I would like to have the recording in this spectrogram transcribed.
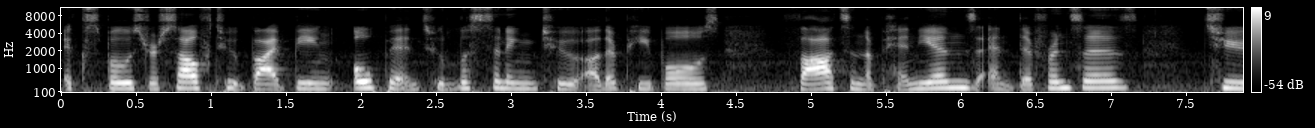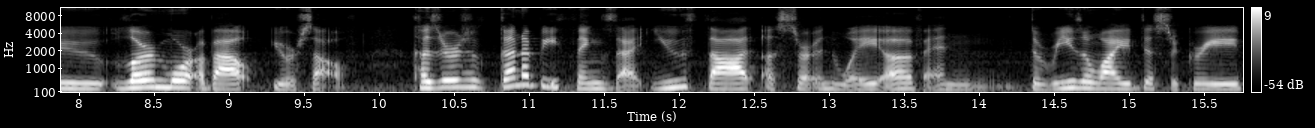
expose yourself to by being open to listening to other people's thoughts and opinions and differences to learn more about yourself because there's gonna be things that you thought a certain way of and the reason why you disagree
